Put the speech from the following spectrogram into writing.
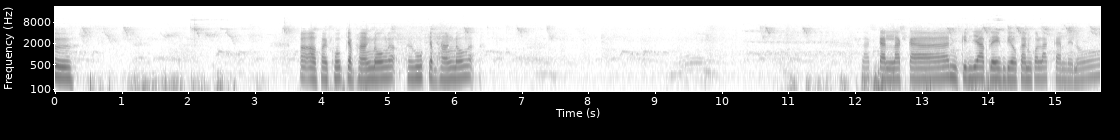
ออ่าไฟโคกจับหางน้องแล้วไฟโคกจับหางน้องแล้ว รักกันรักกันกินหญ้าแปลงเดียวกันก็รักกันเลยเนาะ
